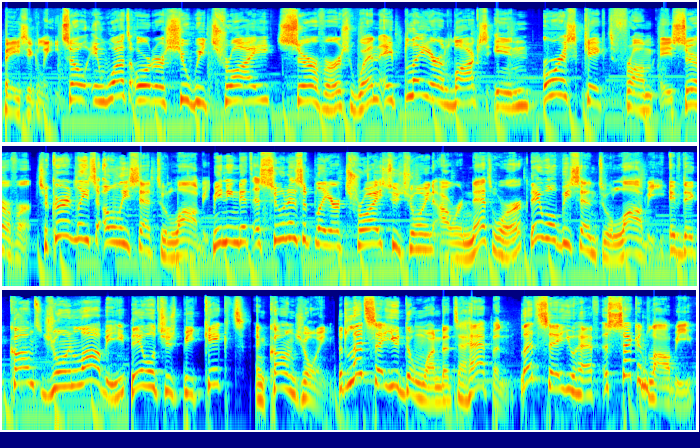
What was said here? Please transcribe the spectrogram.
basically. So in what order should we try servers when a player logs in or is kicked from a server? So currently it's only set to lobby, meaning that as soon as a player tries to join our network, they will be sent to lobby. If they can't join lobby, they will just be kicked and can't join. But let's say you don't want that to happen. Let's say you have a second lobby,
